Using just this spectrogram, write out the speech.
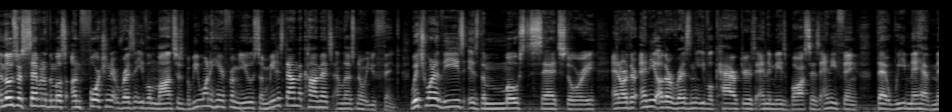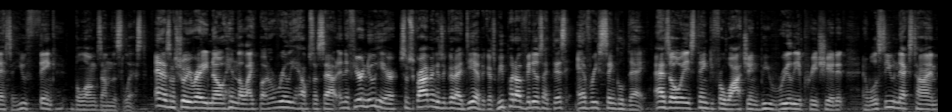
And those are seven of the most unfortunate Resident Evil monsters, but we want to hear from you, so meet us down in the comments and let us know what you think. Which one of these is the most sad story, and are there any other Resident Evil characters, enemies, bosses, anything that we may have missed that you think belongs on this list? And as I'm sure you already know, hitting the like button really helps us out, and if you're new here, subscribing is a good idea because we put out videos like this every single day. As always, thank you for watching, we really appreciate it, and we'll see you next time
